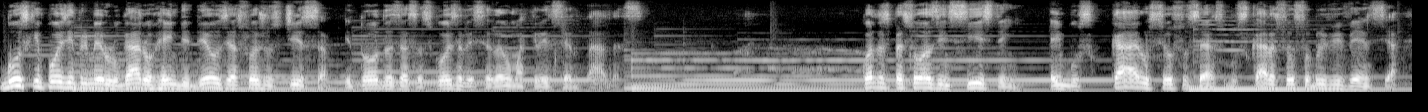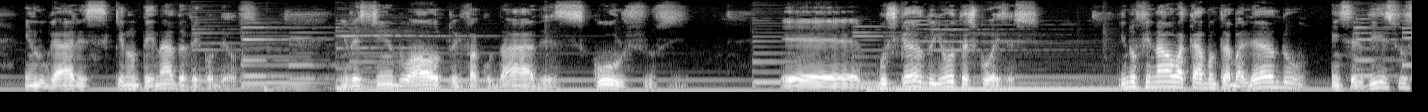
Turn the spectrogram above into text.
Busquem, pois, em primeiro lugar o reino de Deus e a sua justiça, e todas essas coisas lhes serão acrescentadas. Quando as pessoas insistem em buscar o seu sucesso, buscar a sua sobrevivência em lugares que não têm nada a ver com Deus, investindo alto em faculdades, cursos é, buscando em outras coisas. E no final acabam trabalhando em serviços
